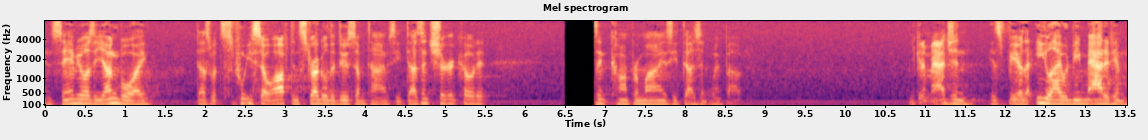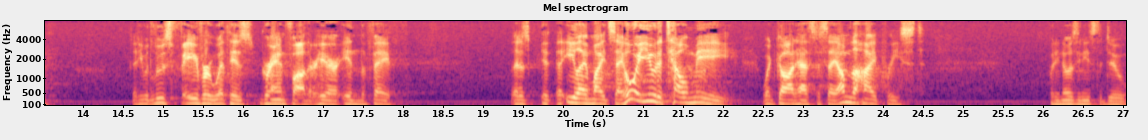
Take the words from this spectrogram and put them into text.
And Samuel, as a young boy, does what we so often struggle to do sometimes. He doesn't sugarcoat it, he doesn't compromise, he doesn't wimp out. You can imagine his fear that Eli would be mad at him, that he would lose favor with his grandfather here in the faith. That is, Eli might say, Who are you to tell me what God has to say? I'm the high priest. But he knows he needs to do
